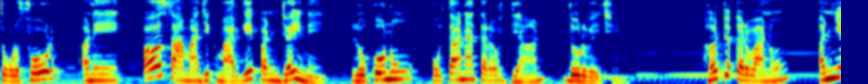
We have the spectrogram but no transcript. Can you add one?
તોડફોડ અને અસામાજિક માર્ગે પણ જઈને લોકોનું પોતાના તરફ ધ્યાન દોરવે છે. હઠ કરવાનું અન્ય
